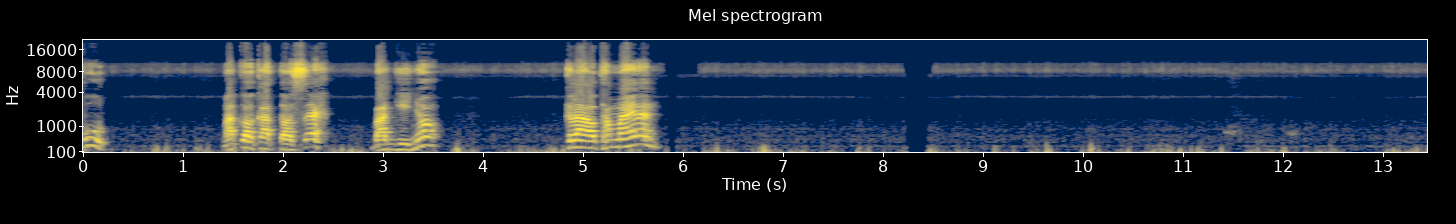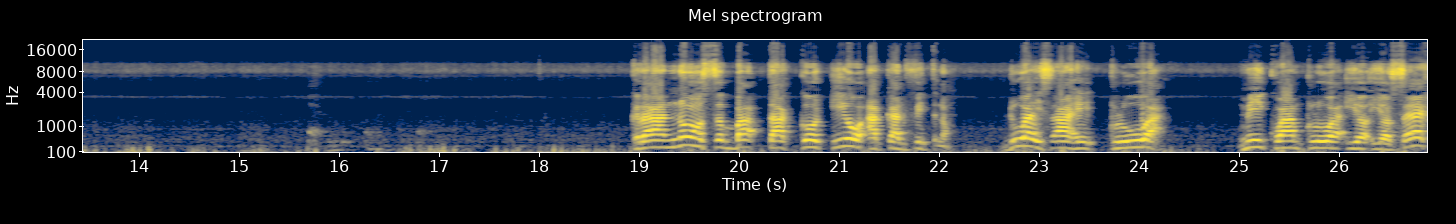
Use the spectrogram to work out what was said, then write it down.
พูด maka kata Syekh baginya กล่าวทำไมนั่น Kerana sebab takut ia akan fitnah. Dua sahih keluar. มีความกลัวเอียเอียแซก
